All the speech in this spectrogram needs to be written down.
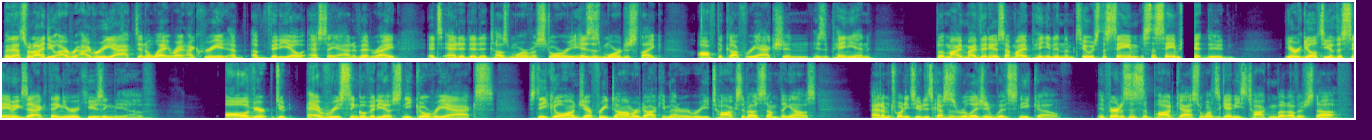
And that's what I do. I, re- I react in a way, right? I create a, a video essay out of it, right? It's edited, it tells more of a story. His is more just like off the cuff reaction, his opinion. But my, my videos have my opinion in them too. It's the same, it's the same shit, dude. You're guilty of the same exact thing you're accusing me of. All of your dude, every single video, Sneako reacts. Sneako on Jeffrey Dahmer documentary where he talks about something else. Adam22 discusses religion with Sneako. In fairness, this is a podcast, so once again, he's talking about other stuff.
